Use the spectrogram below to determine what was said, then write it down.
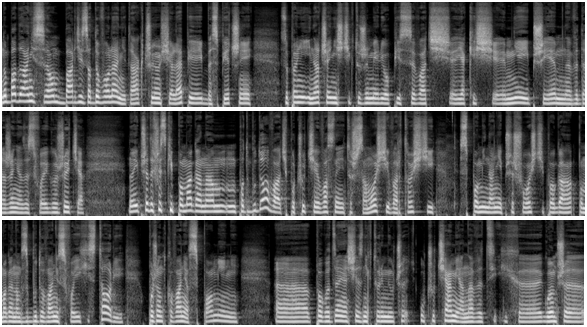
no badani są bardziej zadowoleni, tak? czują się lepiej, bezpieczniej, zupełnie inaczej niż ci, którzy mieli opisywać jakieś mniej przyjemne wydarzenia ze swojego życia. No i przede wszystkim pomaga nam podbudować poczucie własnej tożsamości, wartości, wspominanie przeszłości pomaga, pomaga nam w zbudowaniu swojej historii, uporządkowania wspomnień, e, pogodzenia się z niektórymi uczuciami, a nawet ich e, głębsze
